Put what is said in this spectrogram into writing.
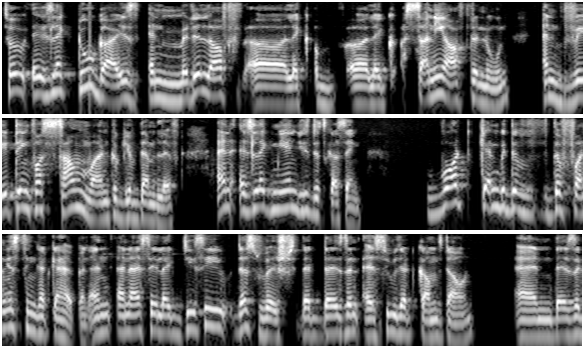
So it's like two guys in middle of like like sunny afternoon and waiting for someone to give them lift. And it's like me and you discussing what can be the the funniest thing that can happen? And and i say like gc just wish that there's an suv that comes down and there's a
